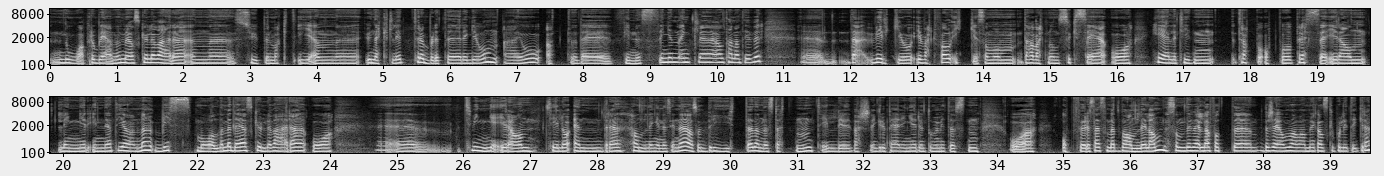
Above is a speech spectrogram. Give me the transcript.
Noe av problemet med å skulle være en uh, supermakt i en uh, unektelig trøblete region, er jo at det finnes ingen enkle alternativer. Uh, det virker jo i hvert fall ikke som om det har vært noen suksess å hele tiden trappe opp og presse Iran lenger inn i et hjørne, hvis målet med det skulle være å Eh, tvinge Iran til å endre handlingene sine, altså bryte denne støtten til diverse grupperinger rundt om i Midtøsten og oppføre seg som et vanlig land, som de vel har fått eh, beskjed om av amerikanske politikere,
